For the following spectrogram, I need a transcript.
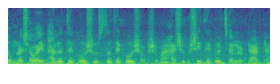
তোমরা সবাই ভালো থেকো, সুস্থ থেকো, সবসময় হাসি খুশি থেকো। চলো, টাটা।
